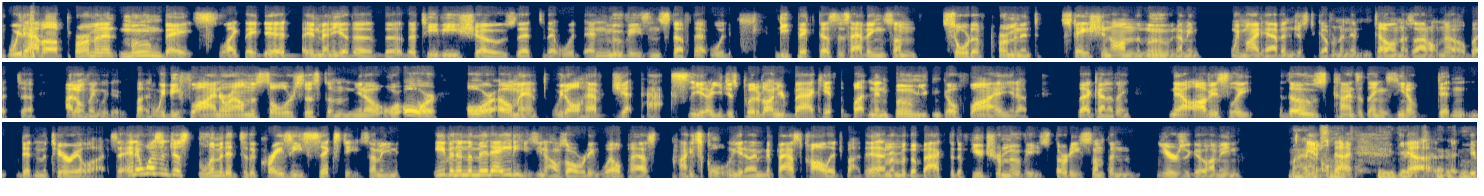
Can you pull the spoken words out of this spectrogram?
We'd have a permanent moon base like they did in many of the, the the TV shows that that would and movies and stuff that would depict us as having some sort of permanent station on the moon. I mean, we might have in just government telling us. I don't know, but uh, I don't think we do. But we'd be flying around the solar system, you know, or or or oh man, we'd all have jetpacks. You know, you just put it on your back, hit the button, and boom, you can go fly. You know, that kind of thing. Now, obviously, those kinds of things, you know, didn't didn't materialize, and it wasn't just limited to the crazy '60s. I mean, even in the mid '80s, you know, I was already well past high school, you know, and past college by then. Remember the Back to the Future movies, thirty something years ago. I mean, my you know, favorite yeah,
